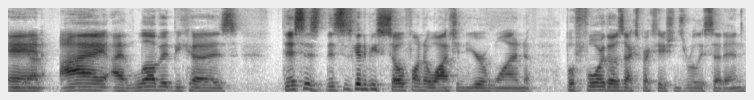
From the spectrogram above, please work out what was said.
and Yeah. I I love it because this is this is going to be so fun to watch in year one before those expectations really set in.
